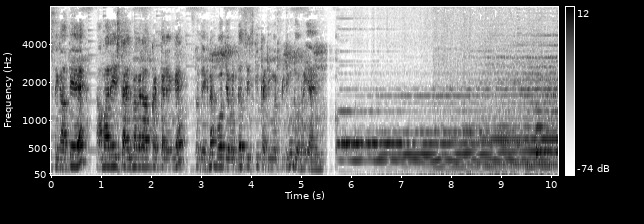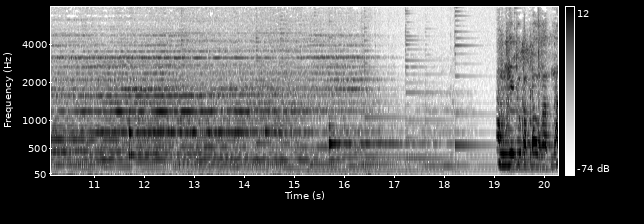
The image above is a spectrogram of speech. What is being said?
सिखाते हैं। हमारे स्टाइल में अगर आप कट करेंगे तो देखना बहुत ज़बरदस्त इसकी कटिंग और फिटिंग दोनों ही आएगी। हम ये जो कपड़ा होगा अपना,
